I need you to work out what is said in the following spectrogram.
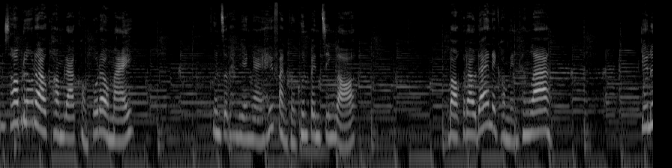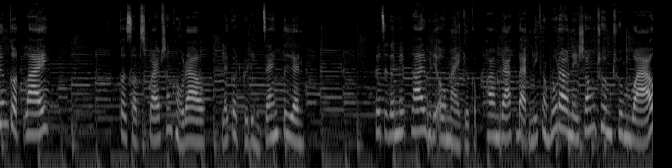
คุณชอบเรื่องราวความรักของพวกเราไหม คุณจะทำยังไงให้ฝันของคุณเป็นจริงหรอ บอกเราได้ในคอมเมนต์ข้างล่าง อย่าลืมกดไลค์ กด subscribe ช่องของเรา และกดกระดิ่งแจ้งเตือน เพื่อจะได้ไม่พลาดวิดีโอใหม่เกี่ยวกับความรักแบบนี้ของพวกเราในช่องทรูมทรูมว้าว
